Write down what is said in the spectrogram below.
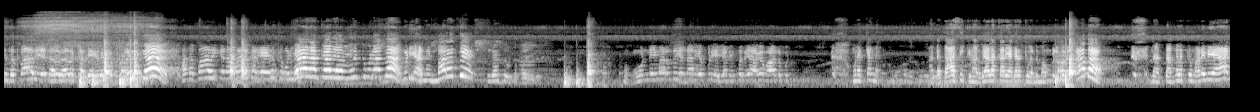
இந்த பாவி என்னால வேலைக்காரியாக இருக்க முடியாது. அந்த பாவிக்கு நான் வேலைக்காரியாக இருக்க முடியாது. ஏழக்காரியம் இருக்க முடியாது. முடியாது. மறந்து இடத்தை விட்டு போயிரு. உன்னை மறந்து என்னால் எப்படி ஐயா நிம்மதியாக வாழ முடியும்? உனக்கு என்ன? அந்த தாசிக்கு நான் வேலைக்காரியாக இருக்க வேண்டும் ஆமா! நான் தங்களுக்கு மனைவியாக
